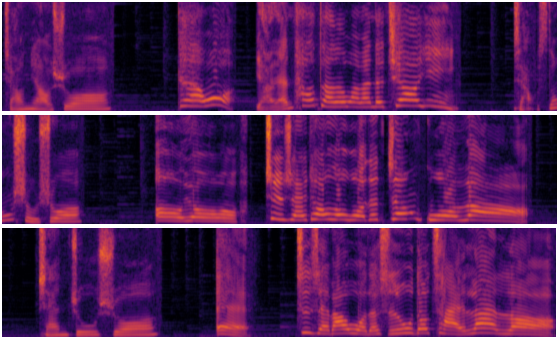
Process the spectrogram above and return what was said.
小鸟说。可恶！有人偷走了我们的蚯蚓。小松鼠说：“哦哟，是谁偷了我的榛果了？”山猪说：“哎，是谁把我的食物都踩烂了？”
